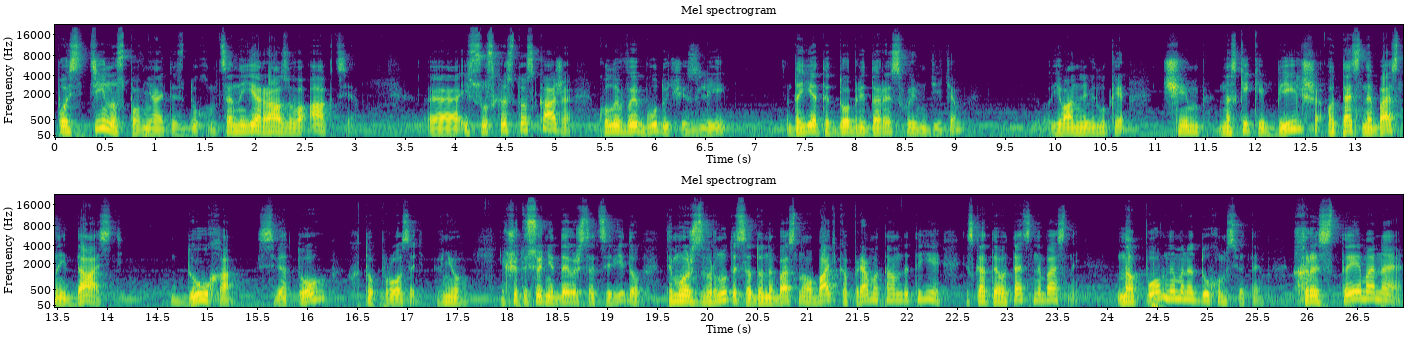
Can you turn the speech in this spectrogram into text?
постійно сповняйтесь Духом. Це не є разова акція. Е, Ісус Христос каже, коли ви, будучи злі, даєте добрі дари своїм дітям, Євангелія від Луки, чим наскільки більше Отець Небесний дасть Духа Святого, хто просить в нього. Якщо ти сьогодні дивишся це відео, ти можеш звернутися до Небесного Батька прямо там, де ти є, і сказати: Отець Небесний, наповни мене Духом Святим, хрести мене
